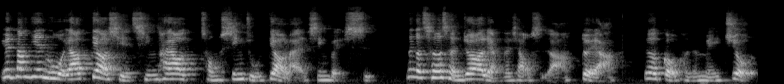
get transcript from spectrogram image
因为当天如果要调血清，他要从新竹调来新北市，那个车程就要两个小时啊。对啊，那个狗可能没救了。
